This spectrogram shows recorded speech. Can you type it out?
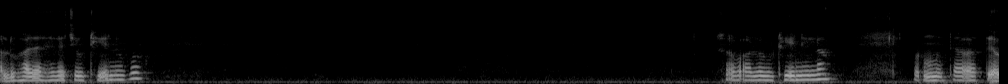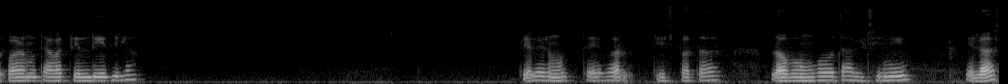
আলু ভাজা হয়ে গেছে, উঠিয়ে নেব। সব আলু উঠিয়ে নিলাম। ওর মধ্যে আবার তেল করার মধ্যে আবার তেল দিয়ে দিলাম। তেলের মধ্যে এবার তেজপাতা, লবঙ্গ দালচিনি এলাচ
